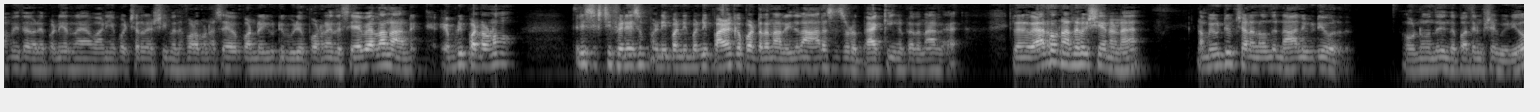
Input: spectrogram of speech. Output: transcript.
அமைத வேலை பண்ணிடுறேன் வாணியை படிச்சிடறேன் ஸ்ரீமதை ஃபாலோ பண்ண சேவை பண்ணுறேன் யூடியூப் வீடியோ போடுறேன். இந்த சேவையெல்லாம் நான் எப்படி பண்ணுறேனோ த்ரீ சிக்ஸ்டி ஃபைவ் டேஸும் பண்ணி பண்ணி பண்ணி பழக்கப்பட்டதுனால இதெல்லாம் ஆர்எஸ்எஸோட பேக்கிங்கிறதுனால இல்லை வேற ஒரு நல்ல விஷயம் என்னென்னா நம்ம யூடியூப் சேனலில் வந்து நாலு வீடியோ வருது. ஒன்று வந்து இந்த பத்து நிமிஷம் வீடியோ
